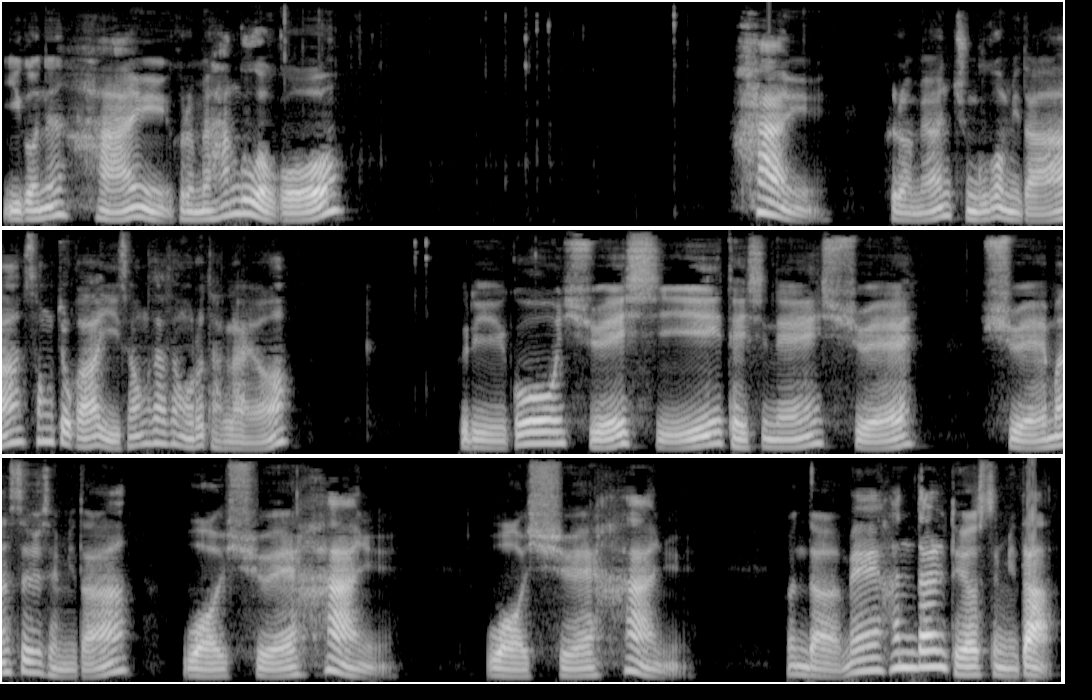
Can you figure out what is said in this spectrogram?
이거는 한유. 그러면 한국어고 한유. 그러면 중국어입니다. 성조가 이성사성으로 달라요. 그리고 学习 대신에 学, 学만 쓰셔도 됩니다. 我学汉语.我学汉语. 그 다음에 한 달 되었습니다.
